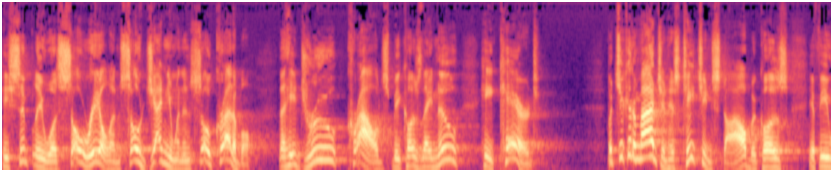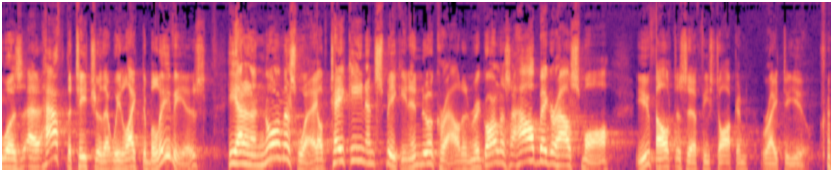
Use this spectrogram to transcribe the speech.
He simply was so real and so genuine and so credible that he drew crowds because they knew he cared. But you can imagine his teaching style because if he was uh, half the teacher that we like to believe he is, he had an enormous way of taking and speaking into a crowd, and regardless of how big or how small, you felt as if he's talking right to you.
